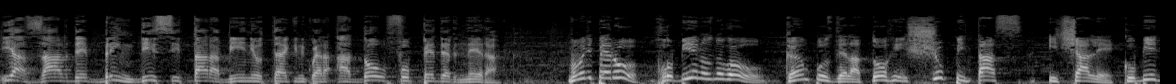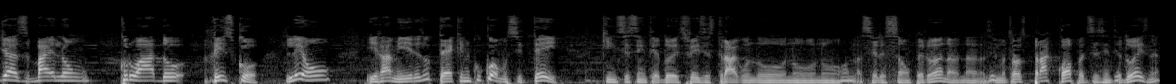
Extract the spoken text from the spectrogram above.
e Azarde, Brindisi, Tarabini. O técnico era Adolfo Pedernera. Vamos de Peru. Rubinos no gol. Campos de la Torre, Chupintas e Chale. Cubillas, Bailon, Cruado, Risco, Leon e Ramírez, o técnico, como citei, que em 62 fez estrago no, no- no- na seleção peruana, nas eliminatórias para a Copa de 62, né?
